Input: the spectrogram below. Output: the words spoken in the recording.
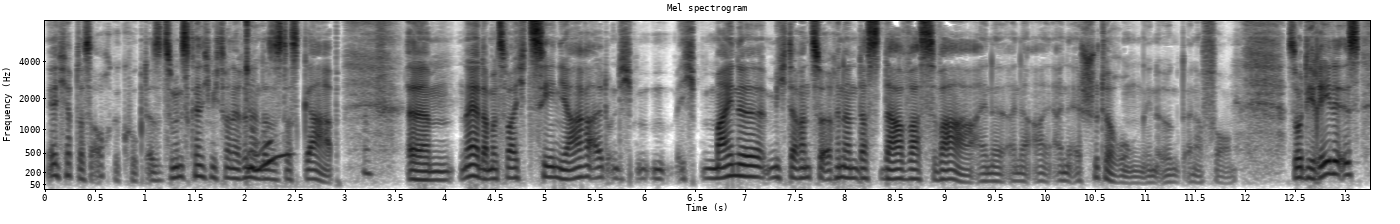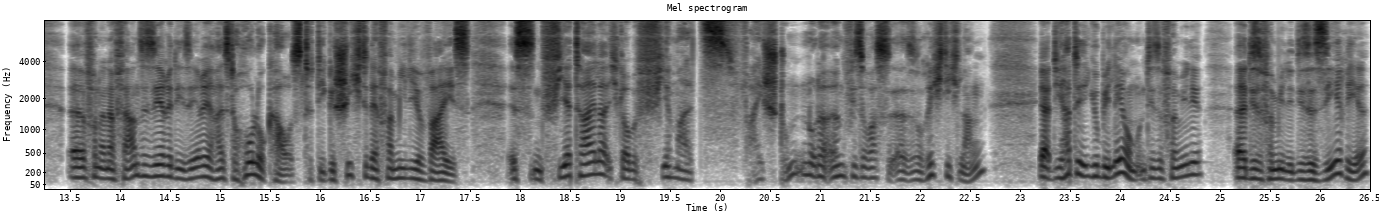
Ja, ich habe das auch geguckt. Also zumindest kann ich mich daran erinnern, du? dass es das gab. Ähm, naja, damals war ich zehn Jahre alt und ich, ich meine mich daran zu erinnern, dass da was war, eine, eine, eine Erschütterung in irgendeiner Form. So, die Rede ist äh, von einer Fernsehserie, die Serie heißt Holocaust, die Geschichte der Familie Weiß. Ist ein Vierteiler, ich glaube viermal zwei Stunden oder irgendwie sowas, also richtig lang. Ja, die hatte Jubiläum und diese Familie, äh, diese Familie, diese Serie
